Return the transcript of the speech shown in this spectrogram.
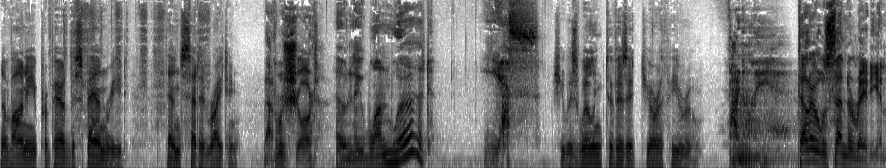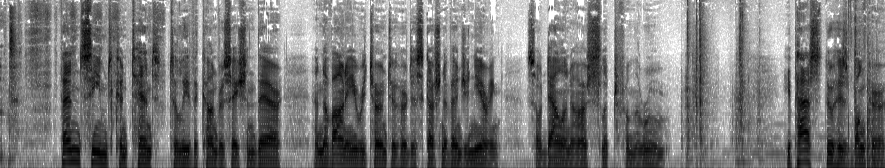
Navani prepared the span reed, then set it writing. That was short. Only one word. Yes. She was willing to visit Urithiru. Finally. Tell her we'll send a radiant. Fen seemed content to leave the conversation there and Navani returned to her discussion of engineering, so Dalinar slipped from the room. He passed through his bunker,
